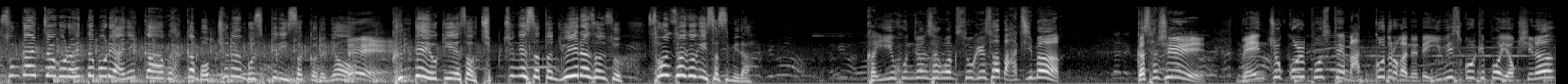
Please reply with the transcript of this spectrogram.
순간적으로 핸드볼이 아닐까 하고 약간 멈추는 모습들이 있었거든요. 네. 근데 여기에서 집중했었던 유일한 선수 손석영이 있었습니다. 그러니까 이 혼전 상황 속에서 마지막 그러니까 사실 왼쪽 골포스트에 맞고 들어갔는데 이위스 골키퍼 역시나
